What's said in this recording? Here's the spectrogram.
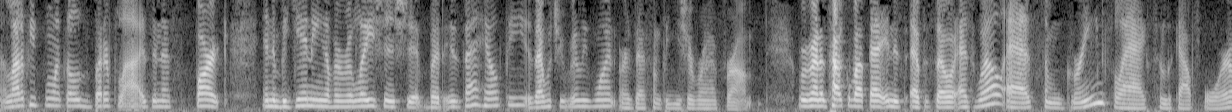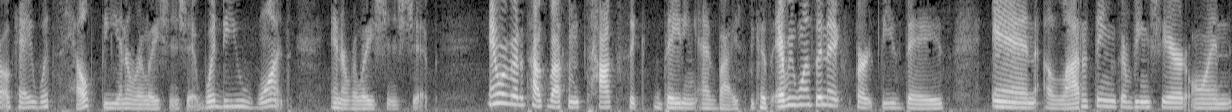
A lot of people want those butterflies and that spark in the beginning of a relationship, but is that healthy? Is that what you really want, or is that something you should run from? We're going to talk about that in this episode, as well as some green flags to look out for. Okay, what's healthy in a relationship? What do you want in a relationship? And we're going to talk about some toxic dating advice because everyone's an expert these days, and a lot of things are being shared on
